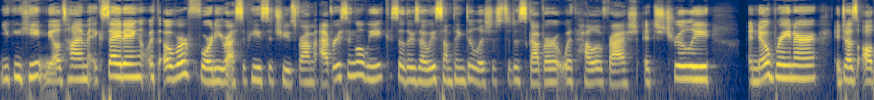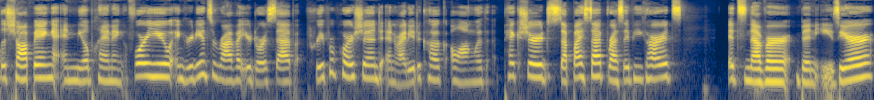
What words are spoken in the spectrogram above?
You can keep mealtime exciting with over 40 recipes to choose from every single week, so there's always something delicious to discover with HelloFresh. It's truly a no brainer. It does all the shopping and meal planning for you. Ingredients arrive at your doorstep, pre proportioned and ready to cook, along with pictured step by step recipe cards. It's never been easier.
